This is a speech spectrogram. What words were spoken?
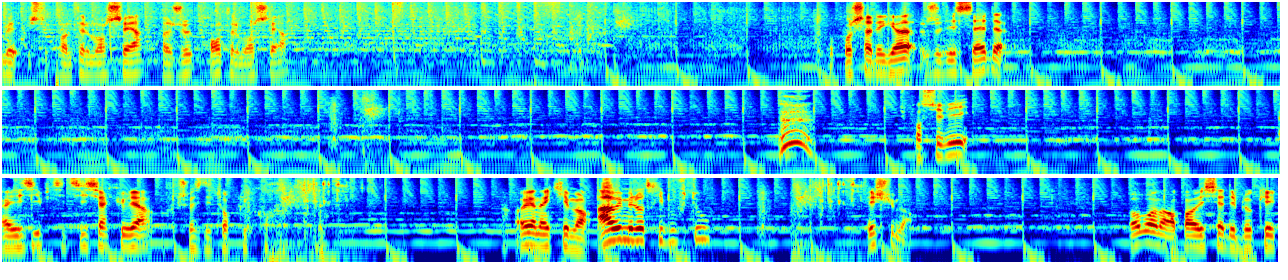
Mais je prends tellement cher, enfin je prends tellement cher. Au prochain dégât, je décède. Je poursuivi. Allez-y, petite scie circulaire. Faut que je fasse des tours plus courts. oh, il y en a qui est mort. Ah oui, mais l'autre il bouffe tout. Et je suis mort. Bon, bon on n'aura pas réussi à débloquer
